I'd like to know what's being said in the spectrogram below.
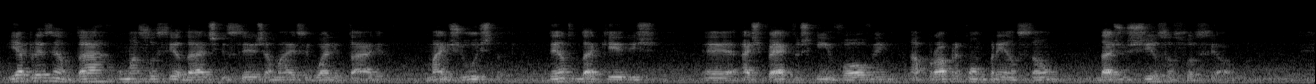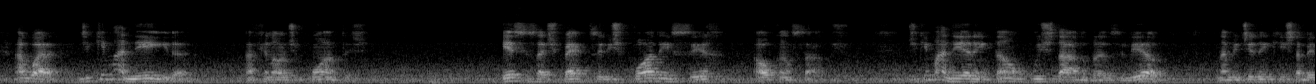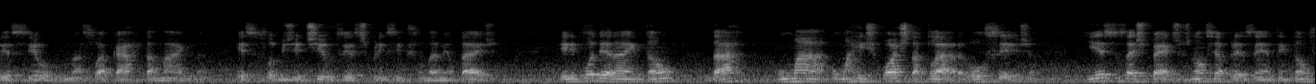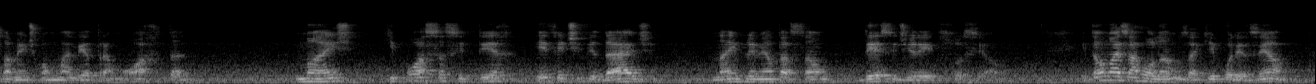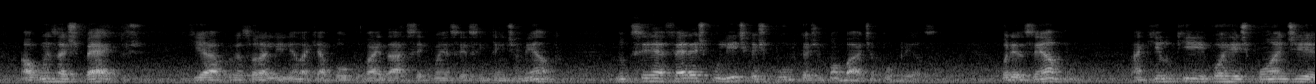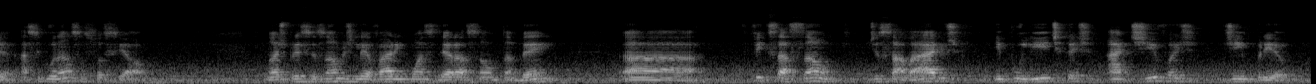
e apresentar uma sociedade que seja mais igualitária, mais justa, dentro daqueles é, aspectos que envolvem a própria compreensão da justiça social. Agora, de que maneira, afinal de contas, esses aspectos eles podem ser alcançados? De que maneira, então, o Estado brasileiro, na medida em que estabeleceu na sua Carta Magna esses objetivos, esses princípios fundamentais, ele poderá, então, dar uma, uma resposta clara, ou seja, que esses aspectos não se apresentem tão somente como uma letra morta, mas que possa se ter efetividade na implementação desse direito social. Então, nós arrolamos aqui, por exemplo, alguns aspectos que a professora Lilian daqui a pouco vai dar sequência a esse entendimento, no que se refere às políticas públicas de combate à pobreza. Por exemplo, aquilo que corresponde à segurança social. Nós precisamos levar em consideração também a fixação de salários e políticas ativas de emprego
